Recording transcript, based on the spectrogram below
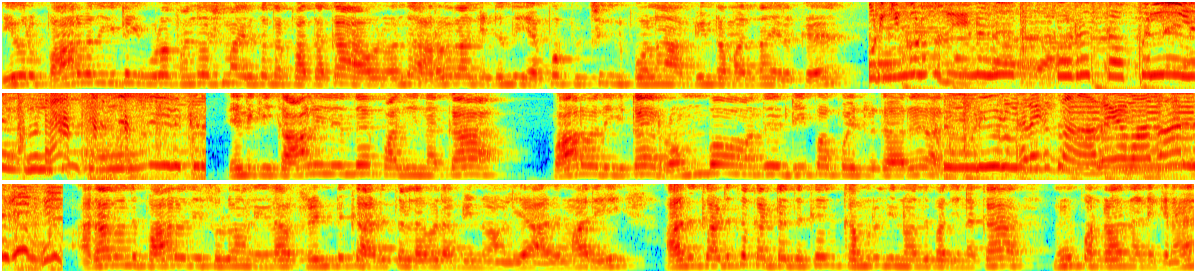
இவர் பார்வதி கிட்ட இவ்வளோ சந்தோஷமா இருக்கிறத பார்த்தாக்கா அவர் வந்து அரோரா கிட்ட இருந்து எப்போ பிச்சுக்கின்னு போகலாம் அப்படின்ற மாதிரி தான் இருக்கு. இன்னைக்கு காலையில இருந்தே பார்த்தீங்கன்னாக்கா பார்வதி கிட்ட ரொம்ப வந்து டீப்பா போயிட்டு இருக்காரு அது- அதாவது வந்து பார்வதி சொல்லுவாங்க இல்லைங்களா ஃப்ரெண்டுக்கு அடுத்த லெவல் அப்படின்வாங்க இல்லையா? அது மாதிரி அதுக்கு அடுத்த கட்டத்துக்கு கமருதீன் வந்து பார்த்தீங்கன்னாக்கா மூவ் பண்ணுறாருன்னு நினைக்கிறேன்.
